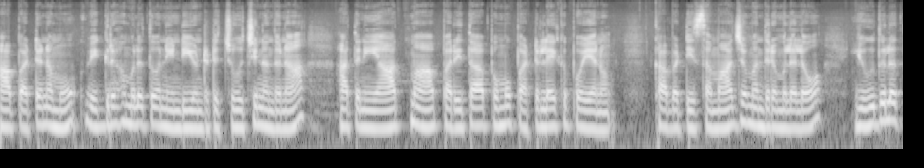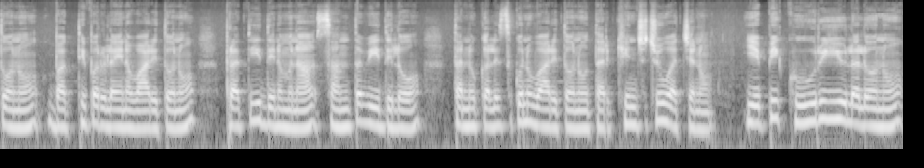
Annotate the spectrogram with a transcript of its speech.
ఆ పట్టణము విగ్రహములతో నిండియుండుట చూచినందున అతని ఆత్మ పరితాపము పట్టలేకపోయాను. కాబట్టి సమాజ మందిరములలో యూదులతోనూ భక్తిపరులైన వారితోనూ ప్రతి దినమున సంత వీధిలో తను కలుసుకుని వారితోనూ తర్కించుచూ వచ్చెను. ఎపికూరియులలోనూ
